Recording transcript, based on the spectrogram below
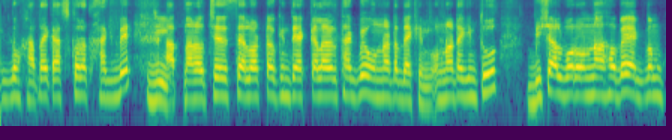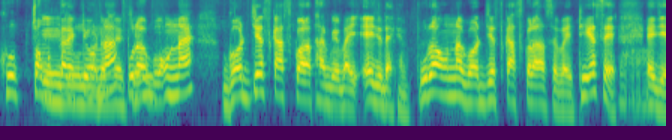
একদম হাতায় কাজ করা থাকবে। আপনার হচ্ছে সালোয়ারটাও কিন্তু এক কালারের থাকবে ওন্নাটা দেখেন ওন্নাটা কিন্তু বিশাল বড় ওন্না হবে একদম খুব চমৎকার একটি ওন্না পুরো। ওন্নায় গর্জিয়াস কাজ করা থাকবে ভাই এই যে দেখেন পুরো ওন্না গর্জিয়াস কাজ করা আছে ভাই ঠিক আছে? এই যে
